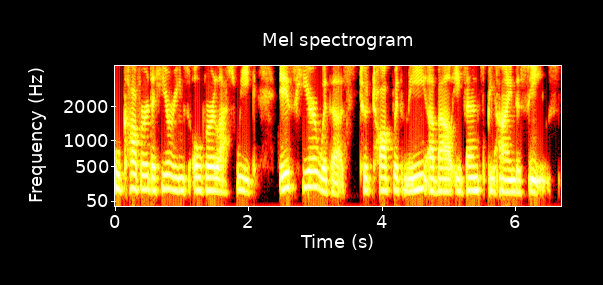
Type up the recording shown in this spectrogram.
who covered the hearings over last week, is here with us to talk with me about events behind the scenes.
